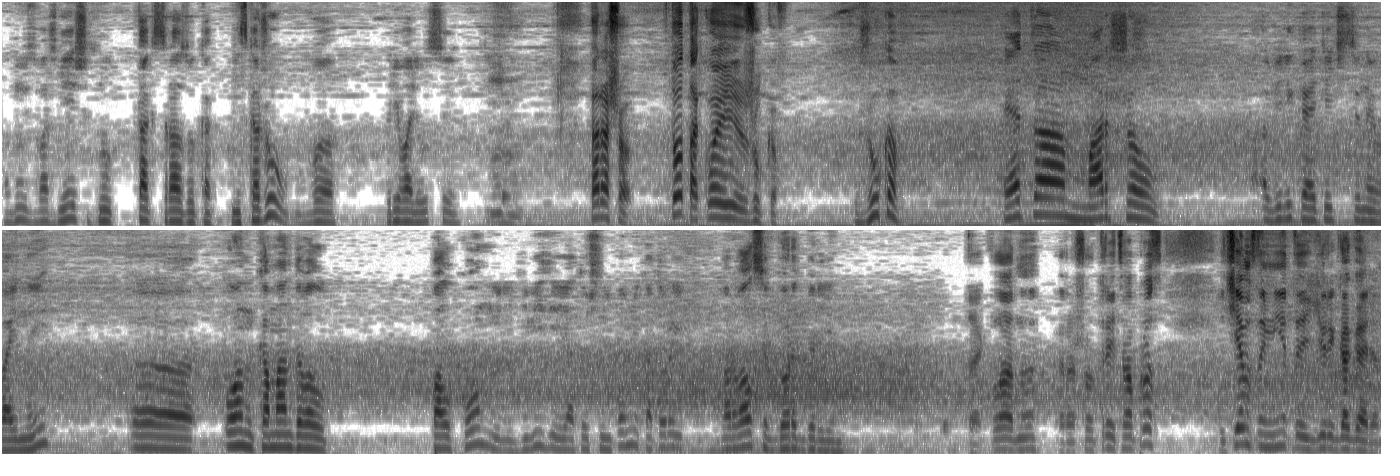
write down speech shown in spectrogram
одну из важнейших, ну так сразу как не скажу, в революции. Хорошо. Кто такой Жуков? Жуков — это маршал Великой Отечественной войны. Э, Он командовал полком или дивизией, я точно не помню, который ворвался в город Берлин. Так, ладно, хорошо. Третий вопрос. Чем знаменит Юрий Гагарин?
